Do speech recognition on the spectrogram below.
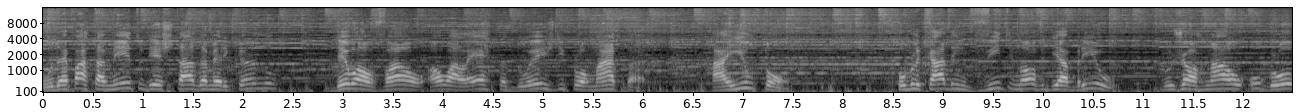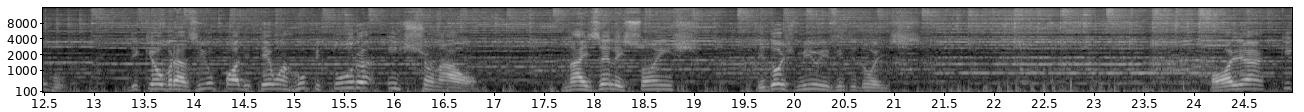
O Departamento de Estado americano deu aval ao alerta do ex-diplomata Ailton, publicado em 29 de abril no jornal O Globo, de que o Brasil pode ter uma ruptura institucional nas eleições de 2022. Olha que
